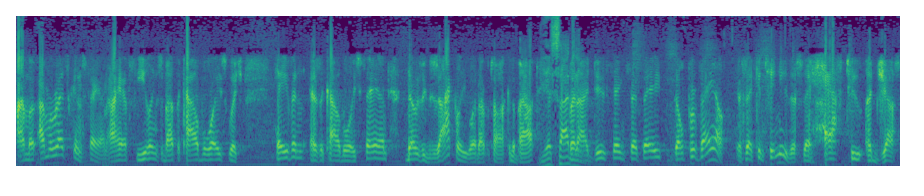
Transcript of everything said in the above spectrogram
I'm a, I'm a Redskins fan. I have feelings about the Cowboys, which Haven, as a Cowboys fan, knows exactly what I'm talking about. Yes, I but do. I do think that they they'll prevail if they continue this. They have to adjust.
